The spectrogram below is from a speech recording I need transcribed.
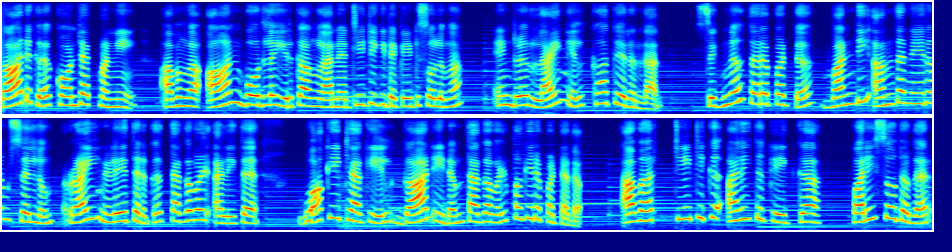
கார்டுக்கு காண்டாக்ட் பண்ணி அவங்க ஆன் போர்டில் இருக்காங்களான்னு டிடி கிட்ட கேட்டு சொல்லுங்க என்று லைனில் காத்திருந்தான். சிக்னல் தரப்பட்டு வண்டி அந்த நேரம் செல்லும் ரயில் நிலையத்திற்கு தகவல் அளித்த வாக்கி டாக்கியில் கார்டிடம் தகவல் பகிரப்பட்டது. அவர் டிடிக்கு அழைத்து கேட்க பரிசோதகர்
